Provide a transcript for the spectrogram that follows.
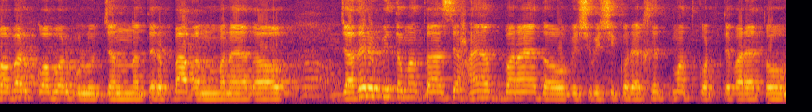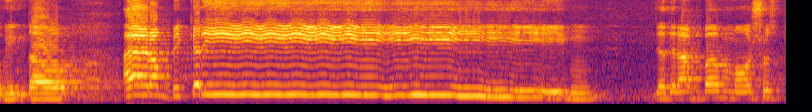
বাবার কবরগুলো জান্নাতের বাগান বানায় দাও। যাদের পিতামাতা আছে, হায়াত বানায় দাও, বেশি বেশি করে খেদমত করতে পারে, তৌফিক দাও। আয় রব্বি করিম। যাদের আব্বা আম্মা অসুস্থ,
